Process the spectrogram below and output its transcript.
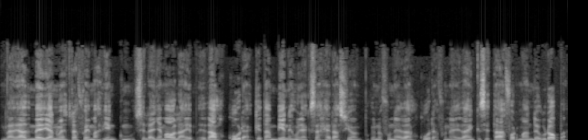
La edad media nuestra fue más bien como se le ha llamado la edad oscura que también es una exageración porque no fue una edad oscura fue una edad en que se estaba formando Europa.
